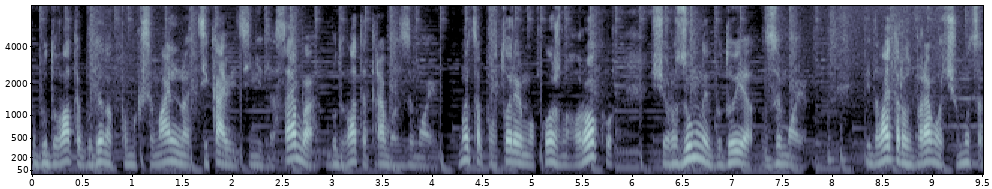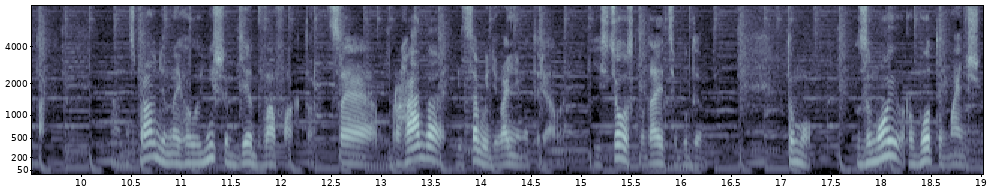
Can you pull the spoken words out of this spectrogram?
побудувати будинок по максимально цікавій ціні для себе, будувати треба зимою. Ми це повторюємо кожного року, що розумний будує зимою. І давайте розберемо, чому це так. Е, Насправді найголовнішим є два фактори: це бригада і це будівельні матеріали. І з цього складається будинок. Тому зимою роботи менше,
